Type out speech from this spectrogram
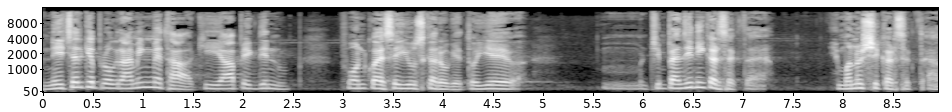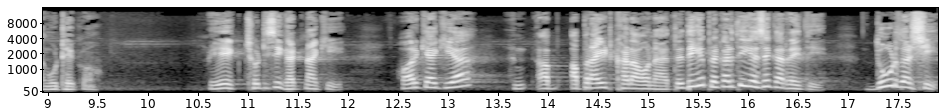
नेचर के प्रोग्रामिंग में था कि आप एक दिन फ़ोन को ऐसे यूज़ करोगे तो ये चिंपैंजी नहीं कर सकता है। ये मनुष्य कर सकता है अंगूठे को। ये एक छोटी सी घटना की। और क्या किया? अब अपराइट खड़ा होना है। तो देखिए, प्रकृति कैसे कर रही थी। दूरदर्शी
